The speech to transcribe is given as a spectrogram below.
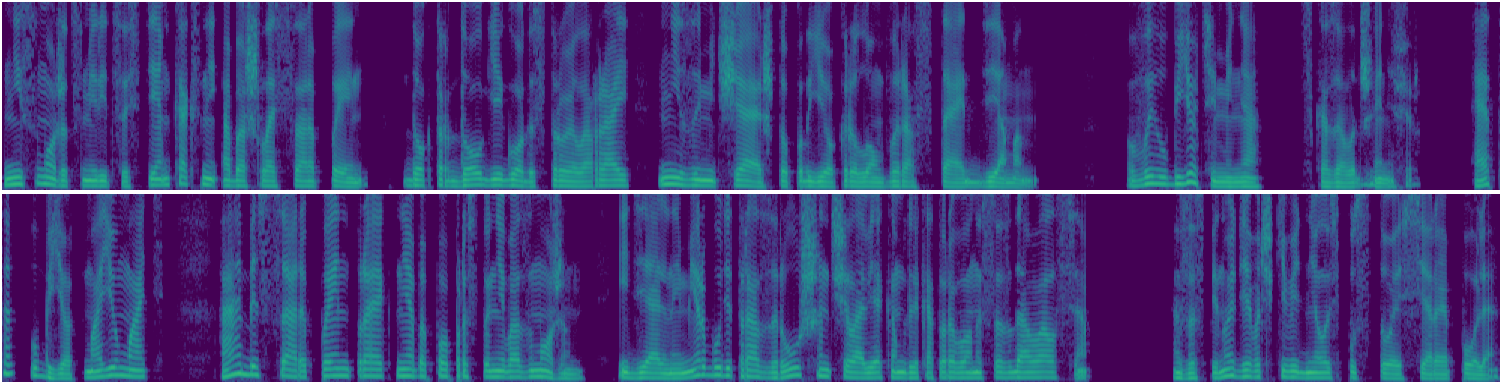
Не сможет смириться с тем, как с ней обошлась Сара Пейн, Доктор долгие годы строила рай, не замечая, что под ее крылом вырастает демон. «Вы убьете меня», — сказала Дженнифер. «Это убьет мою мать. А без Сары Пейн проект неба попросту невозможен. Идеальный мир будет разрушен человеком, для которого он и создавался». За спиной девочки виднелось пустое серое поле.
